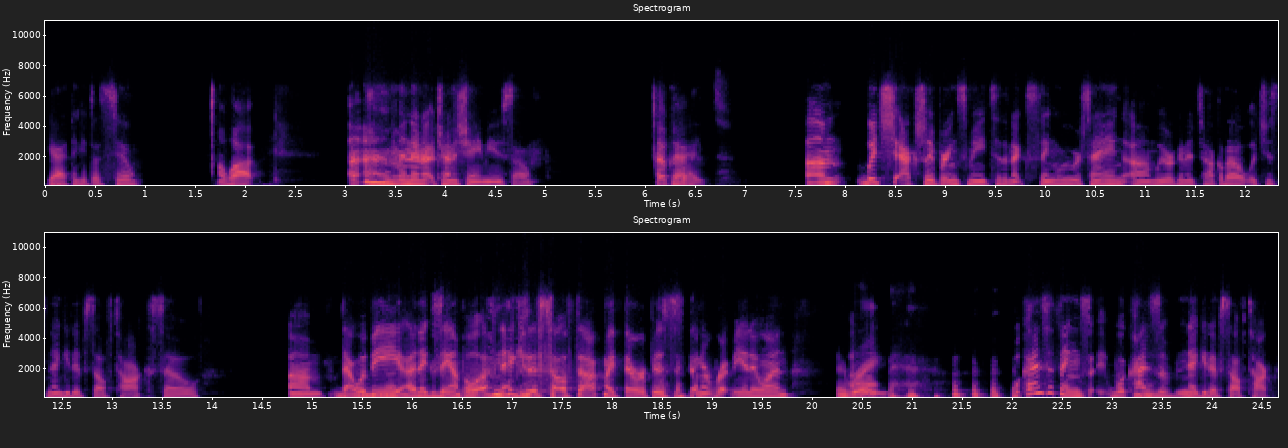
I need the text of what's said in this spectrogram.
yeah, I think it does too. A lot. and they're not trying to shame you, so Okay. right Um, which actually brings me to the next thing we were saying. Um, we were going to talk about, which is negative self-talk. So, um, that would be None- an example of negative self-talk. My therapist is going to rip me a new one. Right What kinds of things? What kinds of negative self-talk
